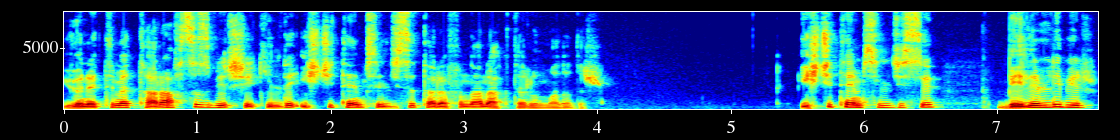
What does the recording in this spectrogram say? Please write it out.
yönetime tarafsız bir şekilde işçi temsilcisi tarafından aktarılmalıdır. İşçi temsilcisi belirli bir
